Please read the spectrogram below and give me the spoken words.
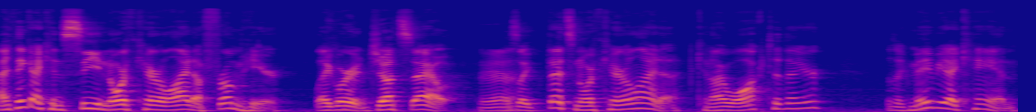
I think I can see North Carolina from here, like where it juts out. Yeah. I was like, that's North Carolina. Can I walk to there? I was like, maybe I can.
